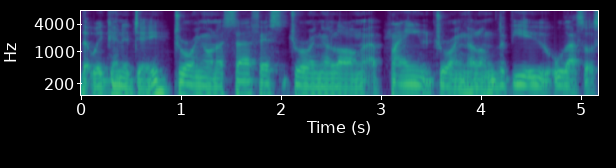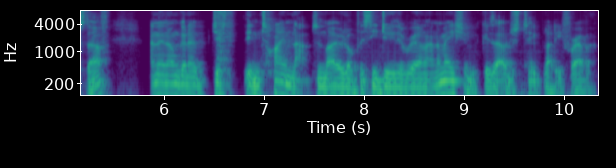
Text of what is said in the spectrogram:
that we're going to do, drawing on a surface, drawing along a plane, drawing along the view, all that sort of stuff. And then I'm going to just in time lapse mode, obviously do the real animation because that'll just take bloody forever.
